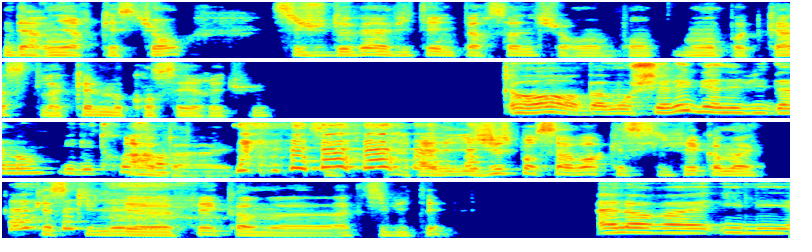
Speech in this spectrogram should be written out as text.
Dernière question. Si je devais inviter une personne sur mon, mon podcast, laquelle me conseillerais-tu? Oh, bah mon chéri, bien évidemment, il est trop ah, fort. Bah, juste pour savoir qu'est-ce qu'il fait comme qu'est-ce qu'il euh, fait comme euh, activité. Alors, il est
